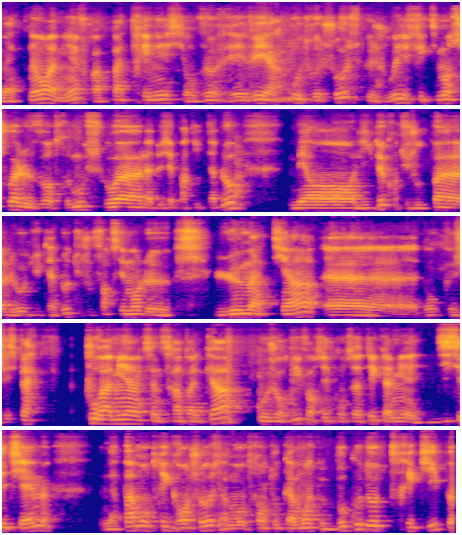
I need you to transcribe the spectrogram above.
Maintenant, Amiens, il ne faudra pas traîner si on veut rêver à autre chose que jouer effectivement soit le ventre mou, soit la deuxième partie de tableau. Mais en Ligue 2, quand tu joues pas le haut du tableau, tu joues forcément le, le maintien. Euh, donc j'espère pour Amiens que ça ne sera pas le cas. Aujourd'hui, force est de constater qu'Amiens est 17e, n'a pas montré grand-chose, a montré en tout cas moins que beaucoup d'autres équipes,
